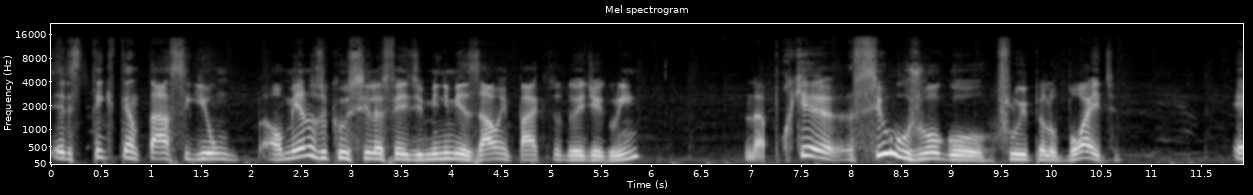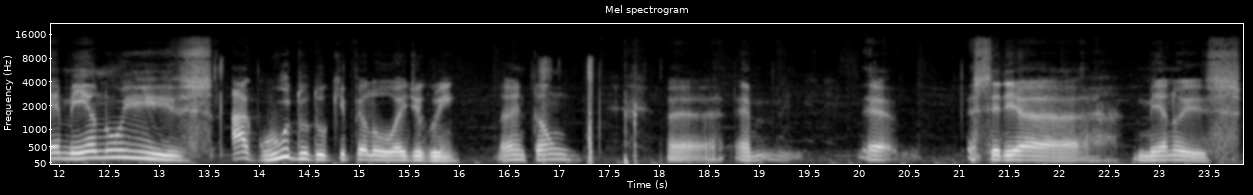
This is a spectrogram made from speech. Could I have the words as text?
eles têm que tentar seguir um, ao menos o que o Silas fez de minimizar o impacto do AJ Green, né? porque se o jogo flui pelo Boyd, é menos agudo do que pelo AJ Green, né? então é, é, é, seria menos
